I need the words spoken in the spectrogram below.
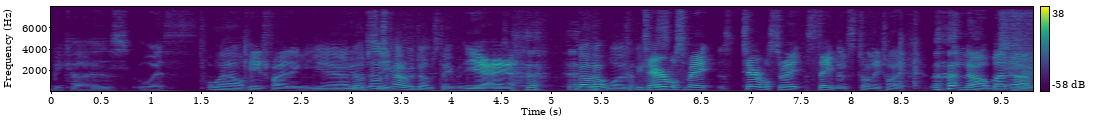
because with Well, cage fighting, yeah, UFC, that, that was kind of a dumb statement. yeah, yeah. No, that was because, terrible sma- terrible sma- statements 2020 no but um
